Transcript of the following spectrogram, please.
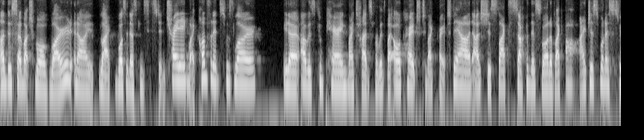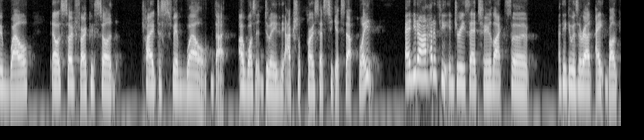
under so much more load and I like wasn't as consistent in training. My confidence was low. You know, I was comparing my times from with my old coach to my coach now. And I was just like stuck in this world of like, oh, I just want to swim well. And I was so focused on trying to swim well that I wasn't doing the actual process to get to that point. And, you know, I had a few injuries there too. Like for, I think it was around eight months,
